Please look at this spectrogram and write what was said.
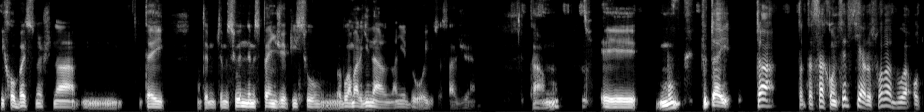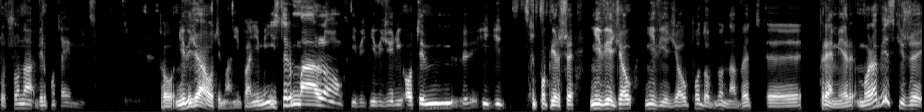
ich obecność na mm, tej, tym, tym słynnym spędzie PiSu no, była marginalna, nie było ich w zasadzie tam. Tutaj ta, ta, ta cała koncepcja Jarosława była otoczona wielką tajemnicą. To nie wiedziała o tym ani pani minister Maląg, nie, nie wiedzieli o tym i, i, po pierwsze nie wiedział, nie wiedział podobno nawet e, premier Morawiecki, że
